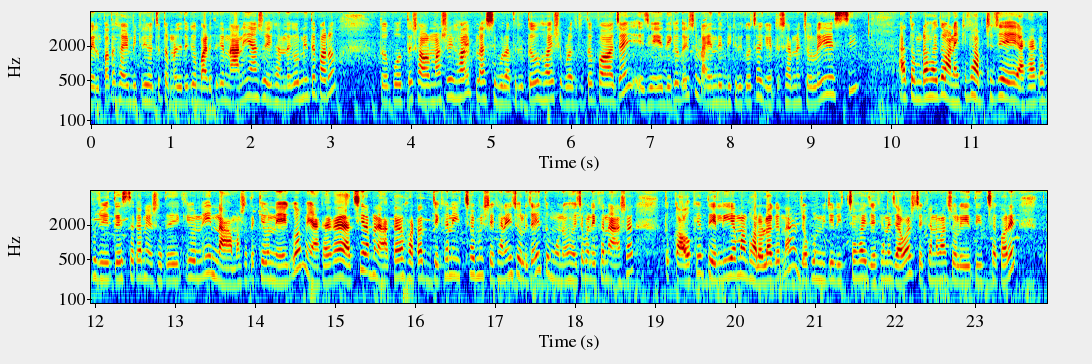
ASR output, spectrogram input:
বেলপাতা সবই বিক্রি হচ্ছে, তোমরা যদি কেউ বাড়ি থেকে না নিয়ে আসো, এখান থেকেও নিতে পারো। তো প্রত্যেক শ্রাবণ মাসেই হয় প্লাস শিবরাত্রিতেও হয়, শিবরাত্রিতেও পাওয়া যায়। এই যে এদিকে দেখছ, লাইন দিয়ে বিক্রি করছে, গেটের সামনে চলেই এসেছি। আর তোমরা হয়তো অনেকে ভাবছ যে একা একা পুজো দিতে এসছে কেন? এর সাথে কেউ নেই? না, আমার সাথে কেউ নেই গো, আমি একা একা আছি। আর আমার একা হঠাৎ যেখানে ইচ্ছা আমি সেখানেই চলে যাই। তো মনে হয়েছে আমার এখানে আসার। তো কাউকে তেলিয়ে আমার ভালো লাগে না। যখন নিজের ইচ্ছা হয় যেখানে যাওয়ার, সেখানে আমার চলে যেতে ইচ্ছা করে। তো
